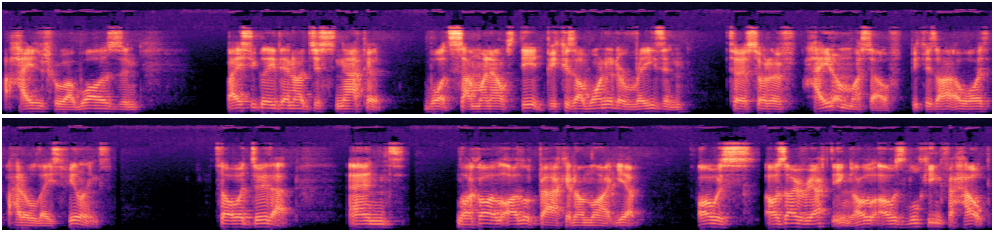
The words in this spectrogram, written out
I hated who I was, and basically then I'd just snap at what someone else did because I wanted a reason to sort of hate on myself because I always had all these feelings. So I would do that. And like I, I look back and I'm like, yep, I was I was overreacting. I, I was looking for help,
